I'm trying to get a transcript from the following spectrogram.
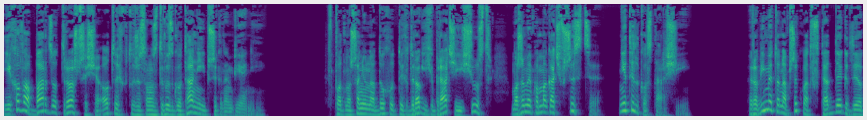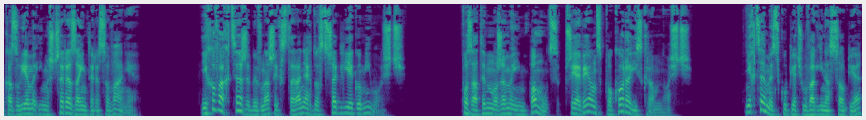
Jehowa bardzo troszczy się o tych, którzy są zdruzgotani i przygnębieni. W podnoszeniu na duchu tych drogich braci i sióstr możemy pomagać wszyscy, nie tylko starsi. Robimy to na przykład wtedy, gdy okazujemy im szczere zainteresowanie. Jehowa chce, żeby w naszych staraniach dostrzegli Jego miłość. Poza tym możemy im pomóc, przejawiając pokorę i skromność. Nie chcemy skupiać uwagi na sobie,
